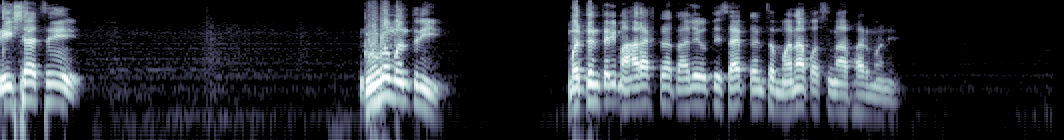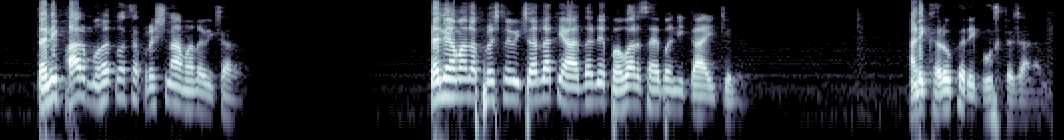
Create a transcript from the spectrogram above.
देशाचे गृहमंत्री मध्यंतरी महाराष्ट्रात आले होते. साहेब त्यांचं मनापासून आभार माने त्यांनी फार महत्त्वाचा प्रश्न आम्हाला विचारला. त्यांनी आम्हाला प्रश्न विचारला की आदरणीय पवार साहेबांनी काय केलं? आणि खरोखर एक गोष्ट जाणवली.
